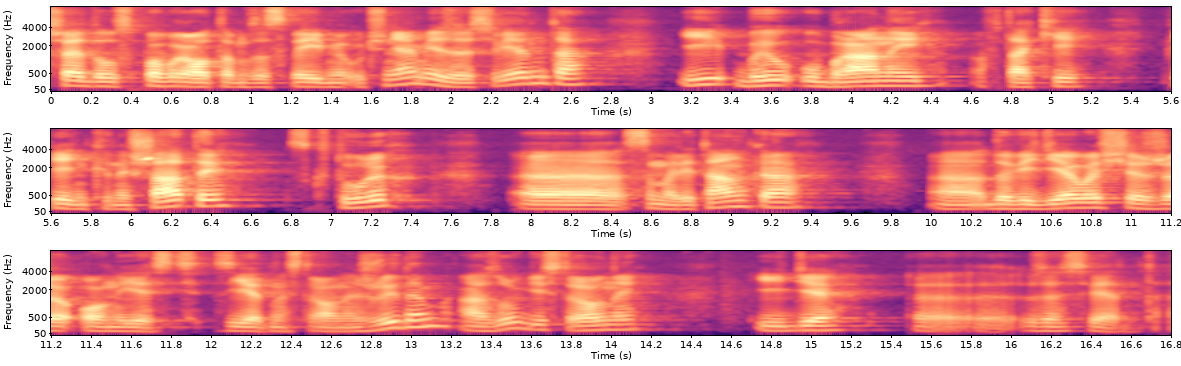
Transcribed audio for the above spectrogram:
szedł z powrotem ze swoimi uczniami ze święta i był ubrany w takie piękne szaty, z których e, Samarytanka e, dowiedziała się, że on jest z jednej strony Żydem, a z drugiej strony idzie e, ze święta.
